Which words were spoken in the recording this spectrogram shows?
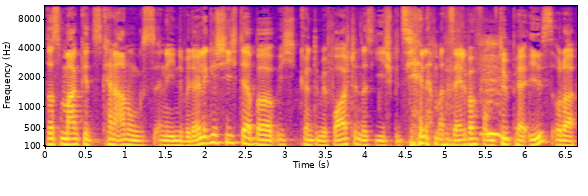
das mag jetzt, keine Ahnung, ist eine individuelle Geschichte, aber ich könnte mir vorstellen, dass je spezieller man selber vom Typ her ist, oder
